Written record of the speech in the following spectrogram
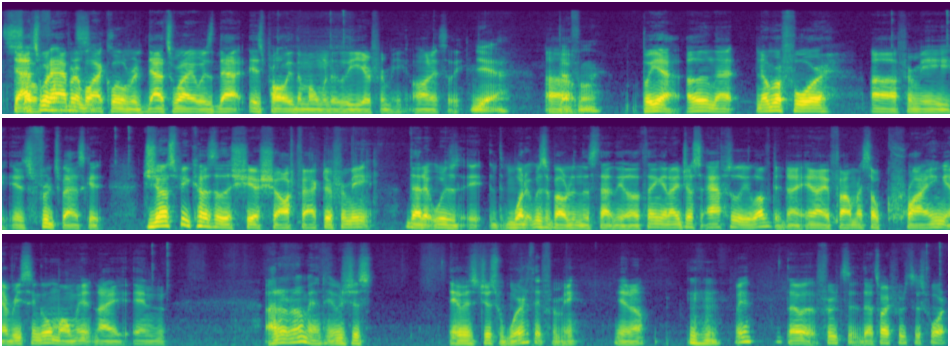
That's So what happened in Black Clover. That's why it was. That is probably the moment of the year for me, honestly. Yeah, Um, definitely. But yeah, other than that, number four uh, for me is Fruits Basket, just because of the sheer shock factor for me that it was it, what it was about in this, that, and the other thing, and I just absolutely loved it. And I, and I found myself crying every single moment, and I and I don't know, man, it was just it was just worth it for me, you know. Mm-hmm. Yeah, the fruits. That's why fruits is four.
